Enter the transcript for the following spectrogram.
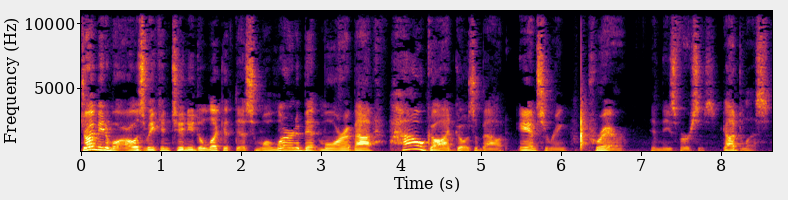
Join me tomorrow as we continue to look at this and we'll learn a bit more about how God goes about answering prayer in these verses. God bless.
